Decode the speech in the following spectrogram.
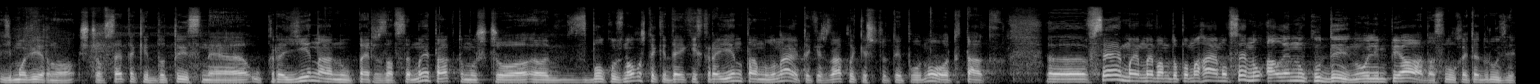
ймовірно, що все-таки дотисне Україна, ну перш за все, ми так, тому що е, з боку знову ж таки деяких країн там лунають такі ж заклики, що типу, ну от так, е, все, ми, ми вам допомагаємо, все. Ну але ну куди? Ну Олімпіада, слухайте, друзі,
